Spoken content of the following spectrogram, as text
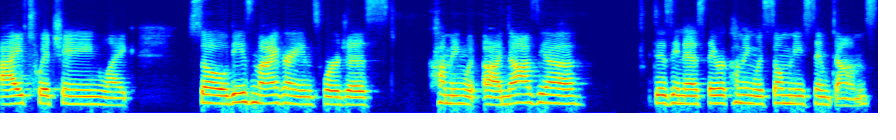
eye twitching. Like, so these migraines were just coming with uh, nausea, dizziness. They were coming with so many symptoms.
